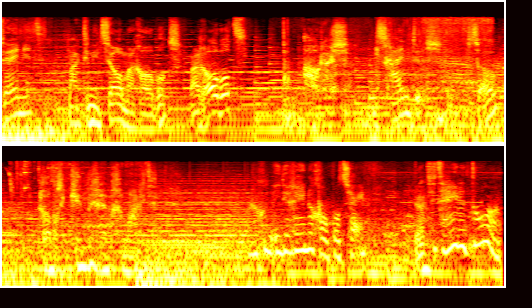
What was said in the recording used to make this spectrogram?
Zenith maakte niet zomaar robots, maar robots. Ouders. Het schijnt dus dat ze ook robots kinderen hebben gemaakt. Maar dan kan iedereen een robot zijn. Ja? Het hele dorp.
